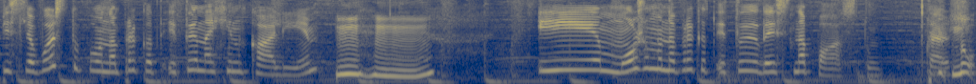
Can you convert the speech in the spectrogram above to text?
після виступу, наприклад, іти на хінкалії. Угу. І можемо, наприклад, іти десь на пасту. Теж. Ну,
